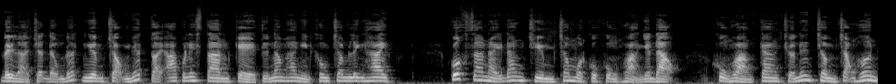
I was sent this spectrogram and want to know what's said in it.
Đây là trận động đất nghiêm trọng nhất tại Afghanistan kể từ năm 2002. Quốc gia này đang chìm trong một cuộc khủng hoảng nhân đạo. Khủng hoảng càng trở nên trầm trọng hơn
